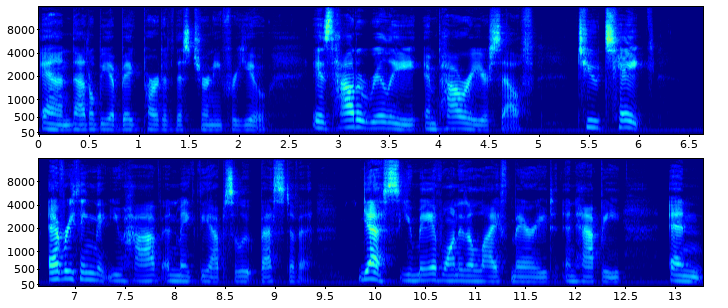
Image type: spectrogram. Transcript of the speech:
And that'll be a big part of this journey for you is how to really empower yourself to take everything that you have and make the absolute best of it. Yes, you may have wanted a life married and happy and,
